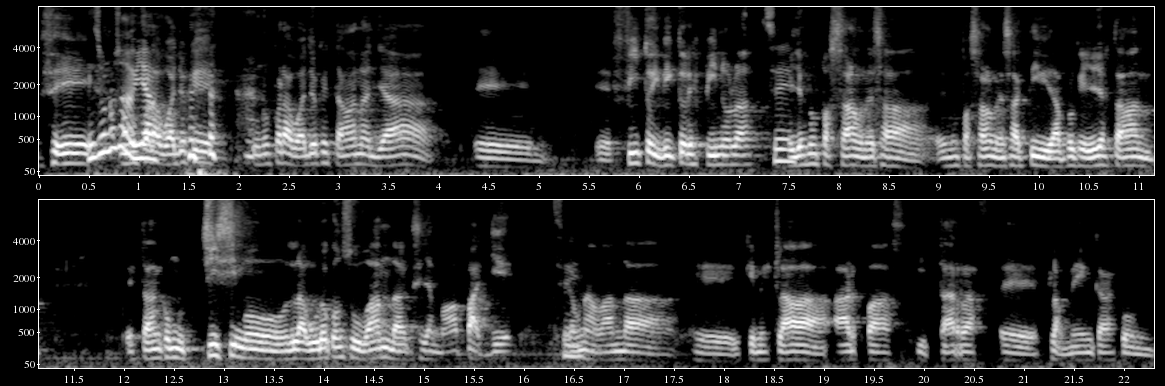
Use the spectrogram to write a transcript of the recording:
Sí. Eso no unos sabía. Paraguayos que, unos paraguayos que estaban allá, eh, eh, Fito y Víctor Espínola, Sí. ellos nos pasaron esa, nos pasaron esa actividad porque ellos ya estaban, estaban con muchísimo laburo con su banda que se llamaba Payé. Sí. Era una banda eh, que mezclaba arpas, guitarras eh, flamencas con,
